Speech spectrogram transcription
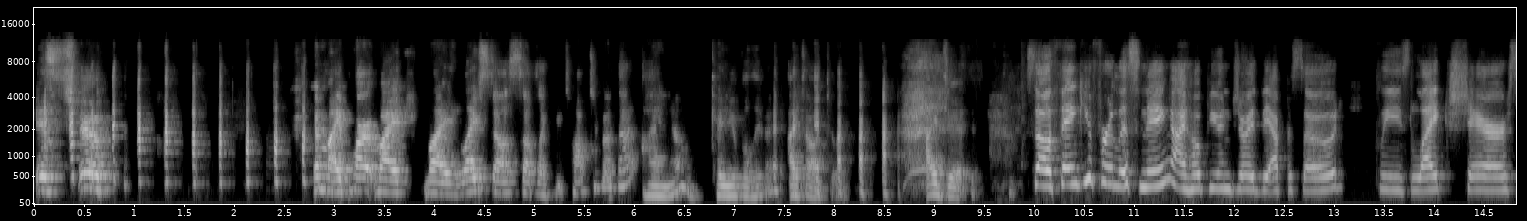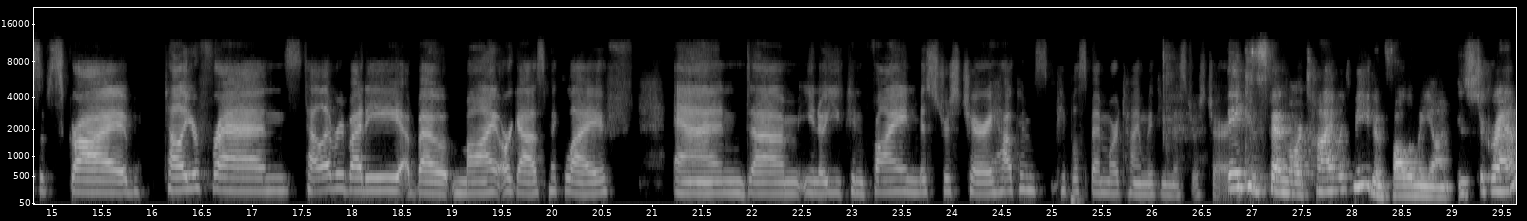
it's true. And my part, my my lifestyle stuff, like you talked about that. I know. Can you believe it? I talked to her. I did. So thank you for listening. I hope you enjoyed the episode. Please like, share, subscribe, tell your friends, tell everybody about my orgasmic life. And um, you know, you can find Mistress Cherry. How can people spend more time with you, Mistress Cherry? They can spend more time with me. You can follow me on Instagram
